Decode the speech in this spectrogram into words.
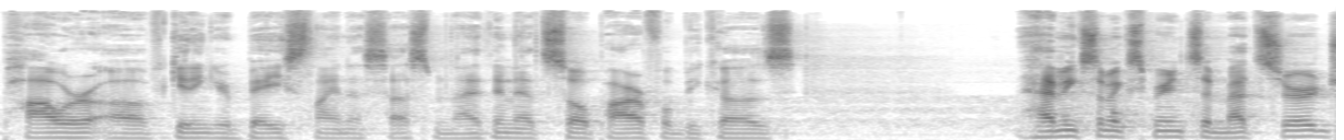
power of getting your baseline assessment, I think that's so powerful because having some experience in med surg,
